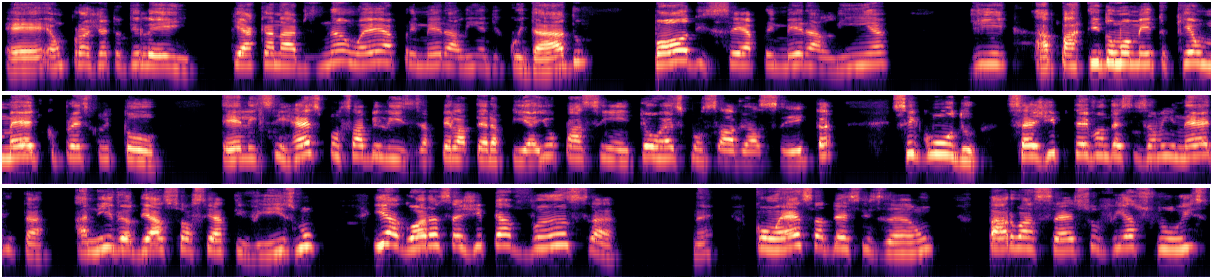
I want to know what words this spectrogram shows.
É, é um projeto de lei que a cannabis não é a primeira linha de cuidado, pode ser a primeira linha de, a partir do momento que o médico prescritor ele se responsabiliza pela terapia e o paciente ou o responsável aceita. Segundo, Sergipe teve uma decisão inédita a nível de associativismo e agora Sergipe avança né, com essa decisão para o acesso via SUS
